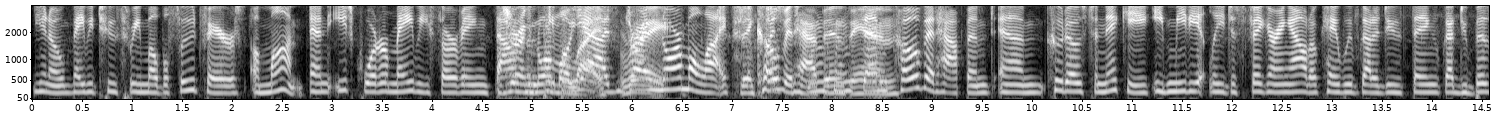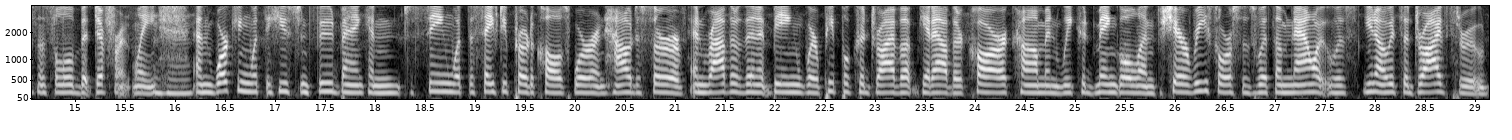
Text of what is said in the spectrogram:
you know maybe two three mobile food fairs a month, and each quarter maybe serving thousand During normal people. life, yeah, right. during normal life. Then But- COVID happens Mhm. then COVID happened, and kudos to Nikki immediately just figuring out, okay, we've got to do things, we've got to do business a little bit differently, Mm-hmm. and working with the Houston Food Bank and just seeing what the safety protocols were and how to serve, and rather than it being where people could drive up, get out of their car, come, and we could mingle and share resources with them. Now it was, you know, it's a drive-through.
